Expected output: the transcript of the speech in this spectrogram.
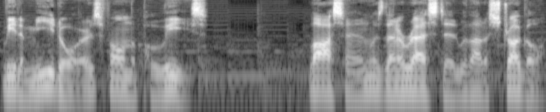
Lita Meadors, phoned the police. Lawson was then arrested without a struggle.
